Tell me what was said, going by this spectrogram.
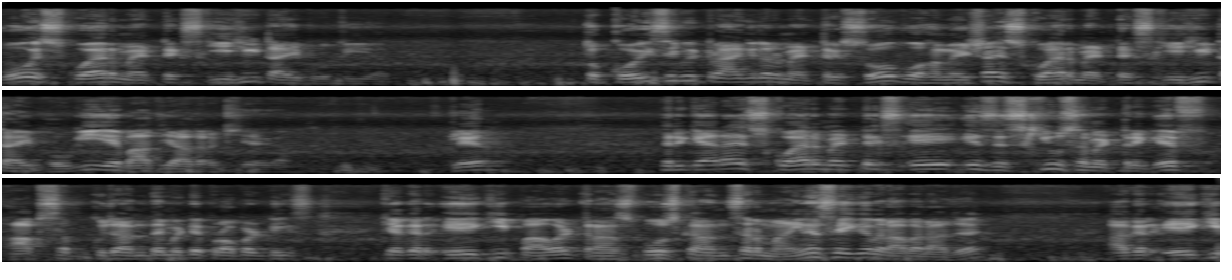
वो स्क्वायर मैट्रिक्स की ही टाइप होती है। तो कोई सी भी ट्राइंगुलर मैट्रिक्स हो, वो हमेशा स्क्वायर मैट्रिक्स की ही टाइप होगी, ये बात याद रखिएगा। क्लियर फिर कह रहा है square matrix A is skew symmetric if आप सबको जानते हैं बेटे प्रॉपर्टीज़ कि अगर ए की पावर ट्रांसपोज का आंसर माइनस ए के बराबर आ जाए, अगर ए की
